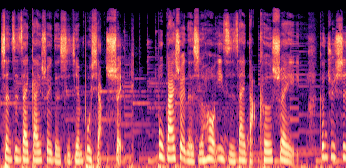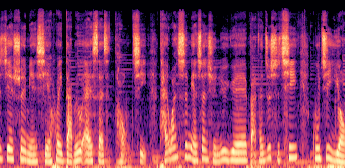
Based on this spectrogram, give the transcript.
甚至在该睡的时间不想睡。不该睡的时候一直在打瞌睡。根据世界睡眠协会 WSS 统计，台湾失眠盛行率约百分之十七，估计有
